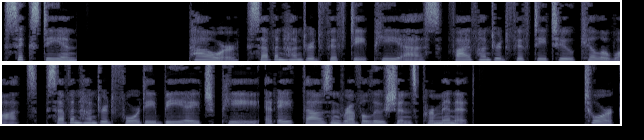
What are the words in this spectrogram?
60 in Power 750 PS 552 kilowatts 740 bhp at 8000 revolutions per minute Torque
